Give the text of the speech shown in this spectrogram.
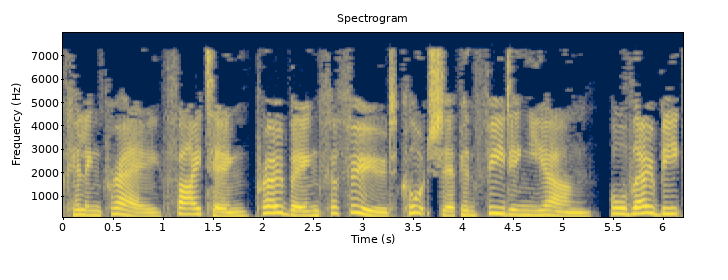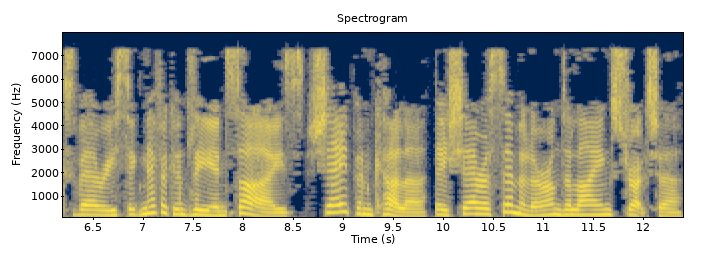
killing prey, fighting, probing for food, courtship and feeding young. Although beaks vary significantly in size, shape and color, they share a similar underlying structure.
